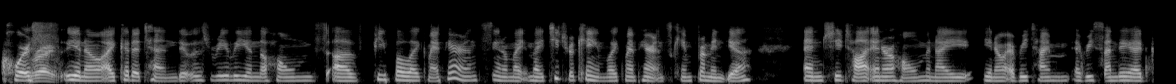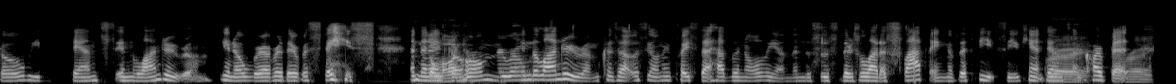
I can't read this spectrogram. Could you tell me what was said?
course, Right. you know, I could attend. It was really in the homes of people like my parents. You know, my, my teacher came, like my parents came from India, and she taught in her home. And I, you know, every time, every Sunday I'd go, we'd dance in the laundry room, you know, wherever there was space. And then The I'd go home room? in the laundry room because that was the only place that had linoleum. And this is, there's a lot of slapping of the feet, so you can't dance on carpet. Right.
